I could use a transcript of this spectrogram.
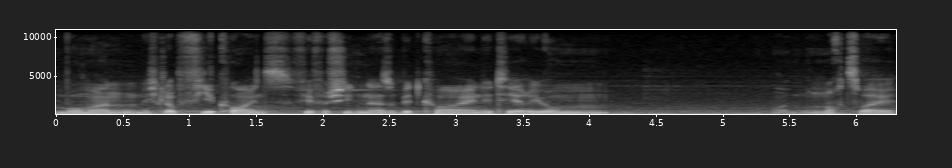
wo man, ich glaube, vier Coins, vier verschiedene, also Bitcoin, Ethereum und noch zwei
